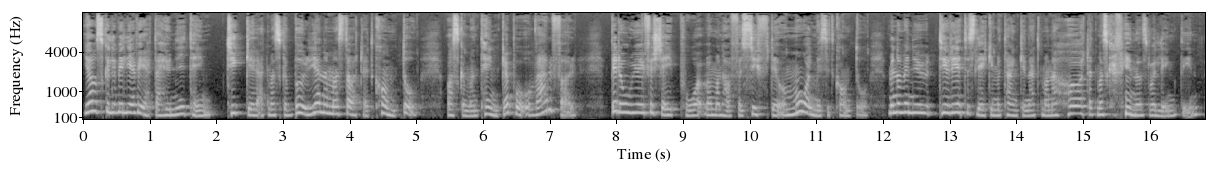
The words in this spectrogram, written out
Jag skulle vilja veta hur ni tänker tycker att man ska börja när man startar ett konto. Vad ska man tänka på och varför? beror ju i och för sig på vad man har för syfte och mål med sitt konto. Men om vi nu teoretiskt leker med tanken att man har hört att man ska finnas på LinkedIn.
